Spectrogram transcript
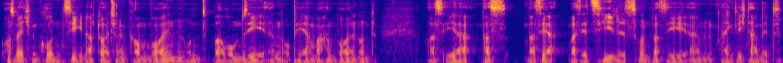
aus welchem Grund sie nach Deutschland kommen wollen und warum sie ein Au-pair machen wollen und was ihr, was, was ihr, was ihr Ziel ist und was sie ähm, eigentlich damit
